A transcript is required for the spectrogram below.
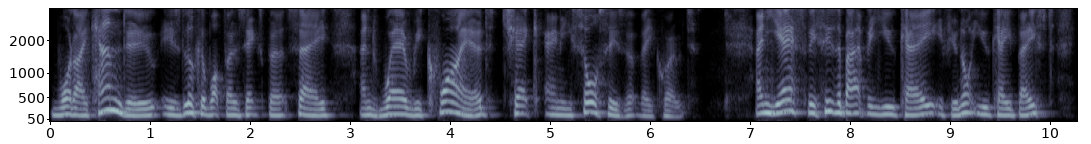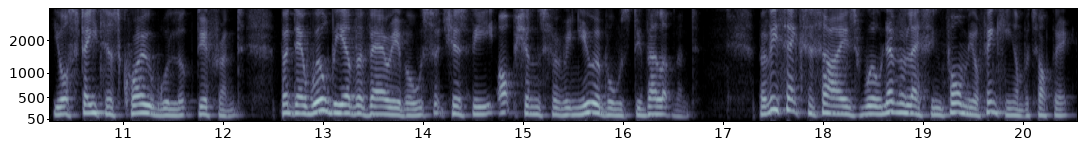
What I can do is look at what those experts say and, where required, check any sources that they quote. And yes, this is about the UK. If you're not UK based, your status quo will look different, but there will be other variables such as the options for renewables development. But this exercise will nevertheless inform your thinking on the topic,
